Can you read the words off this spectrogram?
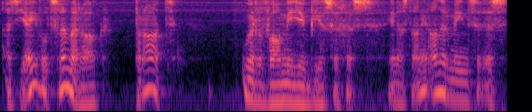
as jy wil slimmer raak, praat oor waarmee jy besig is. En as daar nie ander mense is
